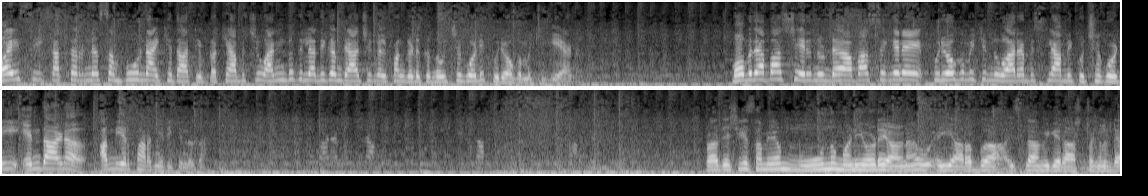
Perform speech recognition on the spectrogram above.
ഒ ഐ സി ഖത്തറിന് സമ്പൂർണ ഐക്യദാർഢ്യം പ്രഖ്യാപിച്ചു. അൻപതിലധികം രാജ്യങ്ങൾ പങ്കെടുക്കുന്ന ഉച്ചകോടി പുരോഗമിക്കുകയാണ്. മുഹമ്മദ് അബ്ബാസ് ചേരുന്നുണ്ട്. അബ്ബാസ് എങ്ങനെ പുരോഗമിക്കുന്നു അറബ് ഇസ്ലാമിക് ഉച്ചകോടി? എന്താണ് അമീർ പറഞ്ഞിരിക്കുന്നത്? പ്രാദേശിക സമയം മൂന്ന് മണിയോടെയാണ് ഈ അറബ് ഇസ്ലാമിക രാഷ്ട്രങ്ങളുടെ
